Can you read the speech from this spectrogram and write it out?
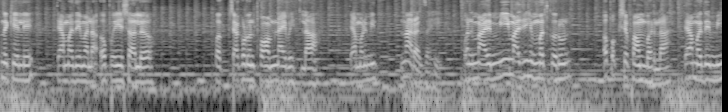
प्रयत्न केले. त्यामध्ये मला अपयश आलं. पक्षाकडून फॉर्म नाही भेटला. त्यामुळे मी नाराज आहे. पण मा मी माझी हिंमत करून अपक्ष फॉर्म भरला. त्यामध्ये मी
